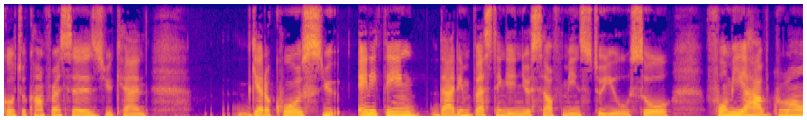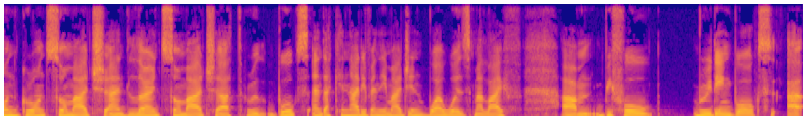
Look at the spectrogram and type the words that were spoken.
go to conferences, you can get a course, you anything that investing in yourself means to you. So for me, I have grown, grown so much and learned so much uh, through books, and I cannot even imagine what was my life um, before reading books. I,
